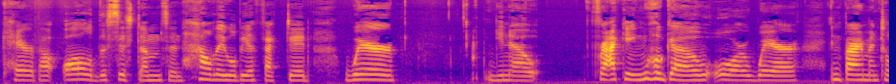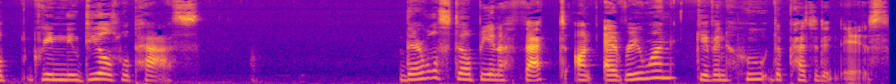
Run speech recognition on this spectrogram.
care about all of the systems and how they will be affected, where, you know, fracking will go, or where environmental Green New Deals will pass, there will still be an effect on everyone given who the president is.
